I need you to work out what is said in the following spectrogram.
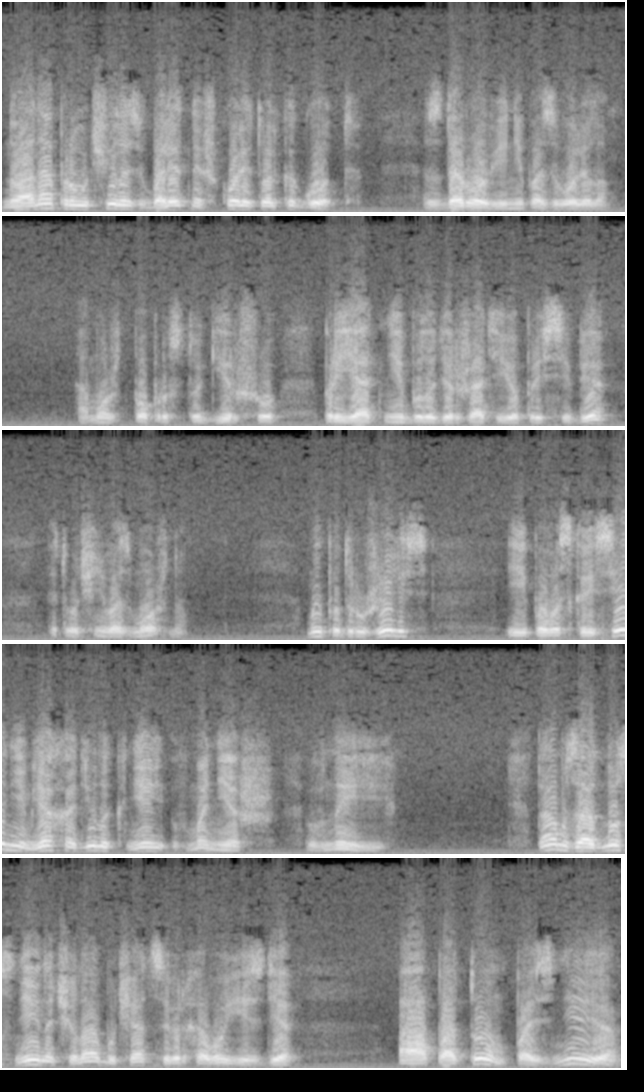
Но она проучилась в балетной школе только год. Здоровье не позволило. А может, попросту Гиршу приятнее было держать ее при себе? Это очень возможно. Мы подружились, и по воскресеньям я ходила к ней в манеж, в Неи. Там заодно с ней начала обучаться верховой езде. А потом, позднее,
